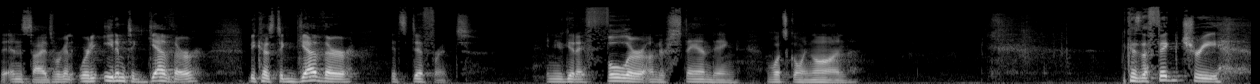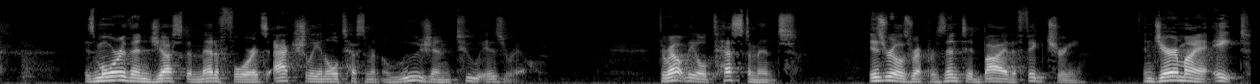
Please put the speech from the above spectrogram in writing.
the insides. We're going we're to eat them together because together it's different. And you get a fuller understanding of what's going on. Because the fig tree is more than just a metaphor, it's actually an Old Testament allusion to Israel. Throughout the Old Testament, Israel is represented by the fig tree. In Jeremiah 8,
